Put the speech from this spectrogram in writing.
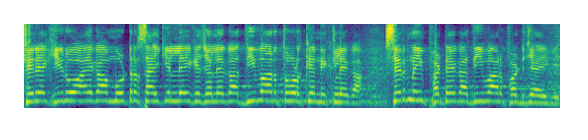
फिर एक हीरो आएगा, मोटरसाइकिल लेके चलेगा, दीवार तोड़ के निकलेगा, सिर नहीं फटेगा, दीवार फट जाएगी।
